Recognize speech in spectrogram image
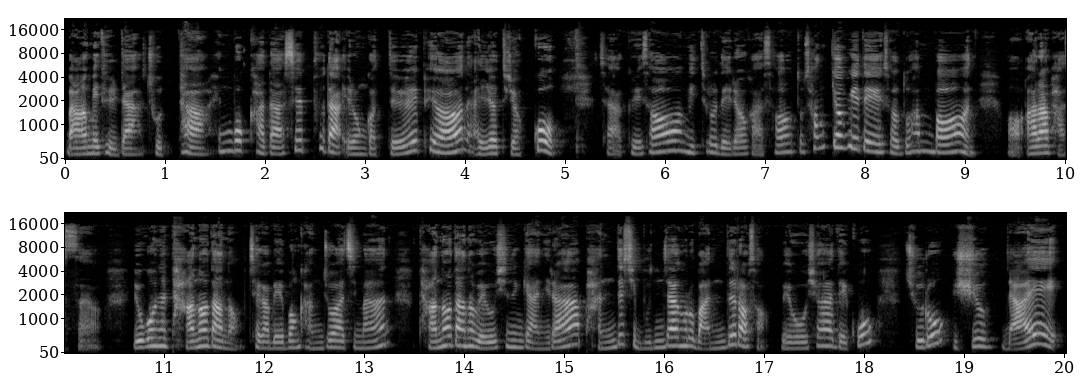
마음에 들다, 좋다, 행복하다, 슬프다 이런 것들 표현 알려드렸고 자 그래서 밑으로 내려가서 또 성격에 대해서도 한번 어, 알아봤어요. 요거는 단어 단어 제가 매번 강조하지만 단어 단어 외우시는 게 아니라 반드시 문장으로 만들어서 외우셔야 되고 주로 슈 나의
